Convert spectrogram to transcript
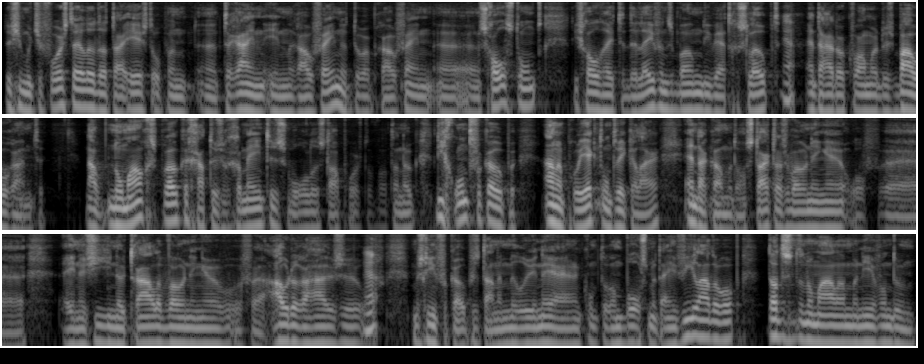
Dus je moet je voorstellen dat daar eerst op een terrein in Rauwveen, het dorp Rauwveen, een school stond. Die school heette de Levensboom, die werd gesloopt. Ja. En daardoor kwam er dus bouwruimte. Nou, normaal gesproken gaat dus een gemeente, Zwolle, Staphorst of wat dan ook, die grond verkopen aan een projectontwikkelaar. En daar komen dan starterswoningen of eh, energie-neutrale woningen of eh, oudere huizen. Of Ja. misschien verkopen ze het aan een miljonair en dan komt er een bos met één villa erop. Dat is de normale manier van doen.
